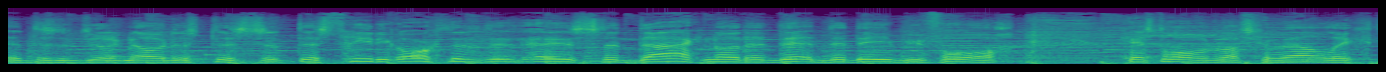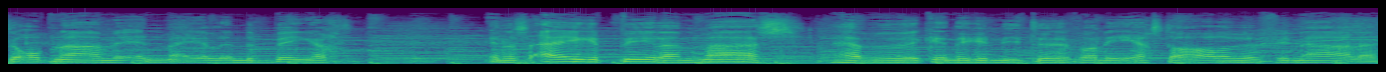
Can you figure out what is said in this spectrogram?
het is natuurlijk nou, dus, het is, het is vrijdagochtend, het is de dag na de, de, de day before. Gisteravond was geweldig, de opname in Meil in de Bingert. In ons eigen Peel en Maas hebben we kunnen genieten van de eerste halve finale.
